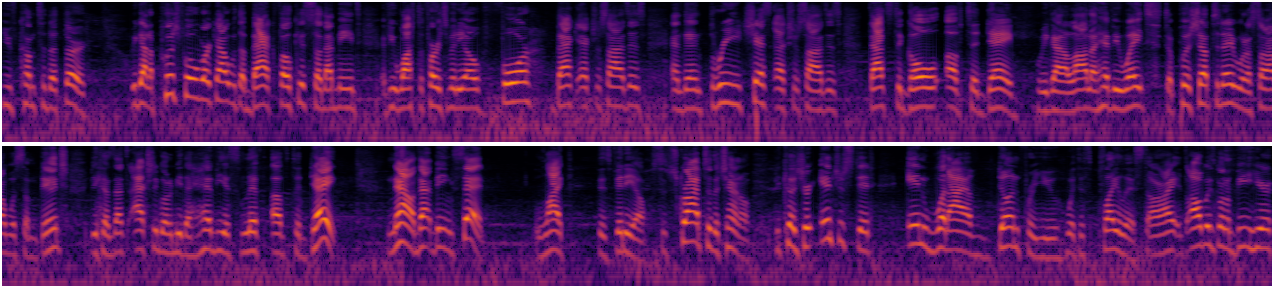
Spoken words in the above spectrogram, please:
you've come to the third. We got a push-pull workout with a back focus. So that means if you watch the first video, four back exercises and then three chest exercises. That's the goal of today. We got a lot of heavy weights to push up today. We're gonna start out with some bench because that's actually gonna be the heaviest lift of today. Now, that being said, like this video, subscribe to the channel because you're interested in what I have done for you with this playlist, all right? It's always gonna be here.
